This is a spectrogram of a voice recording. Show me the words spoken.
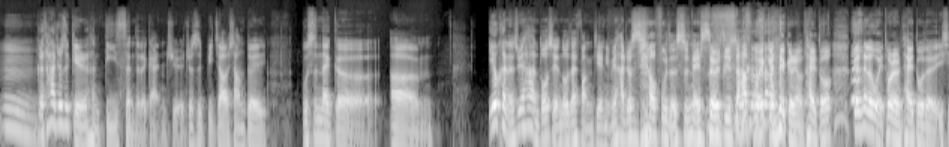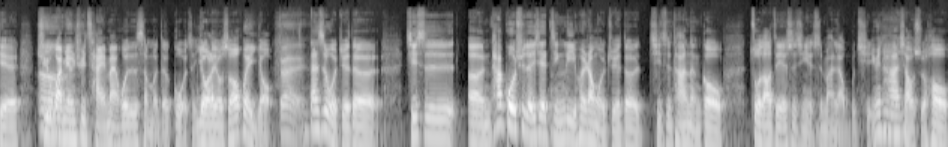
嗯可，他就是给人很 decent 的感觉，就是比较相对不是那个呃。也有可能是因为他很多时间都在房间里面，他就是要负责室内设计，所以他不会跟那个人有太多，跟那个委托人有太多的一些去嗯外面去采买或者是什么的过程。有了，有时候会有，对，但是我觉得其实，嗯、他过去的一些经历会让我觉得，其实他能够做到这些事情也是蛮了不起，因为他嗯小时候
